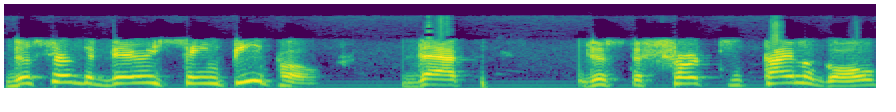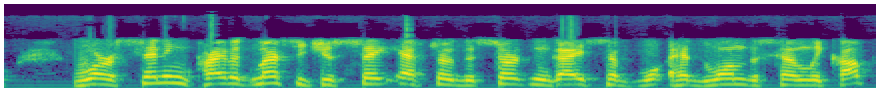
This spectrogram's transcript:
these are the very same people that just a short time ago were sending private messages say after the certain guys have, had won the Stanley Cup,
